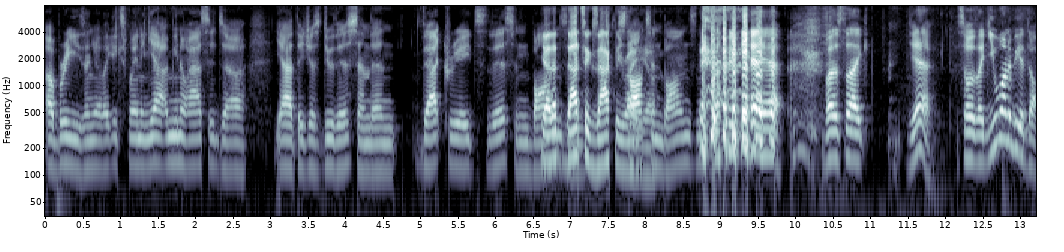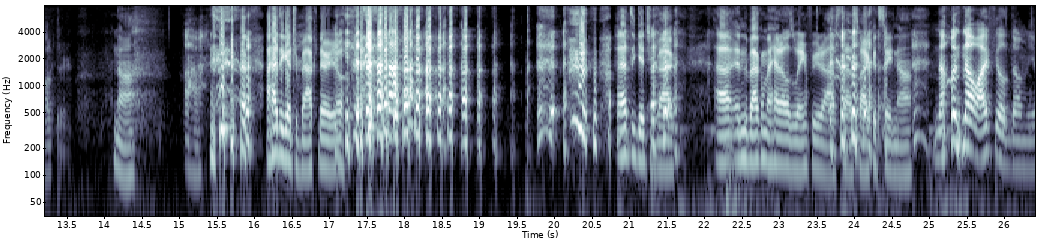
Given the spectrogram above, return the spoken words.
a breeze and you're like explaining, yeah, amino acids uh yeah, they just do this and then that creates this and bonds. yeah, that, that's exactly right. stocks and bonds and yeah, yeah. But it's like, yeah. So like, you want to be a doctor. Nah. Uh-huh. I had to get you back there, yo. I had to get you back. Uh, in the back of my head, I was waiting for you to ask that, so I could say nah. no, no, I feel dumb. Yo.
